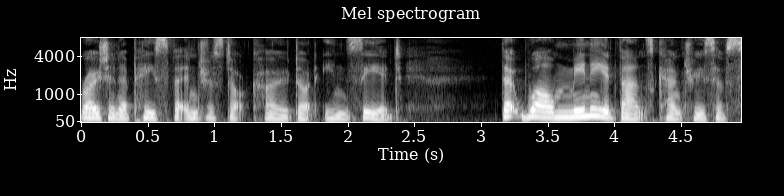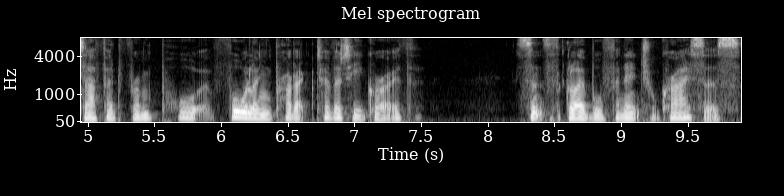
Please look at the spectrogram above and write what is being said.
wrote in a piece for interest.co.nz that while many advanced countries have suffered from poor, falling productivity growth, since the global financial crisis.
